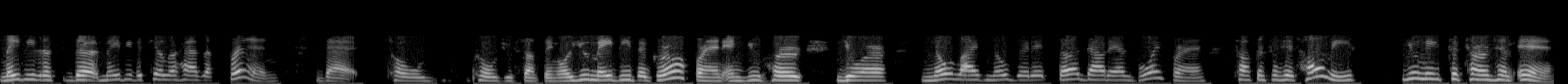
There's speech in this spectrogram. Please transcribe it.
Maybe the, the maybe the killer has a friend that told told you something, or you may be the girlfriend and you heard your no life, no good it, thugged out as boyfriend talking to his homies, you need to turn him in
